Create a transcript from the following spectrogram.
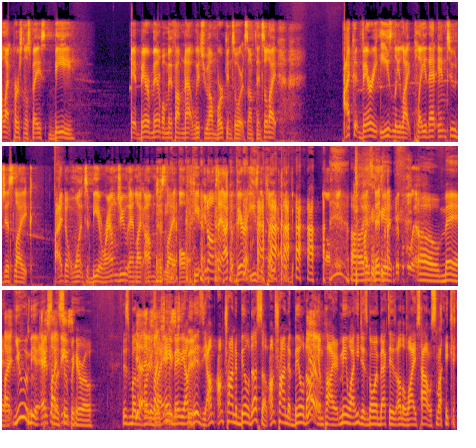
like personal space. B, at bare minimum, if I'm not with you, I'm working towards something. So like, I could very easily like play that into just like I don't want to be around you, and like I'm just like off here. You know what I'm saying? I could very easily play. Oh, Like, this nigga. difficult at all. Oh man, Like, you would be an it's like excellent these- superhero. This motherfucker's it's like, like hey baby, I'm busy. I'm I'm trying to build us up. I'm trying to build our empire. Meanwhile, he just going back to his other wife's house. Like,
